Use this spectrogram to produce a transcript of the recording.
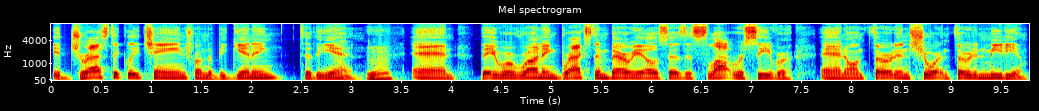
it drastically changed from the beginning to the end. Mm-hmm. And they were running Braxton Berrios as a slot receiver. And on third and short and third and medium,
